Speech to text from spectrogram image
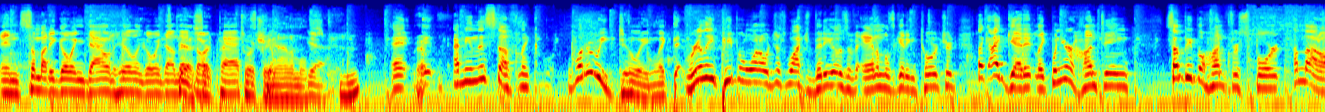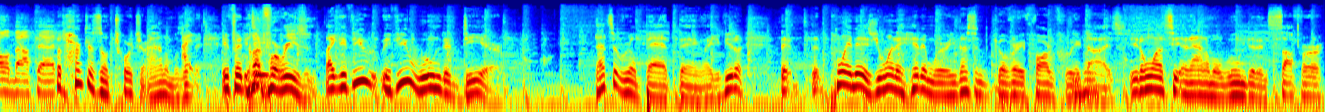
In somebody going downhill and going down Yeah, that it's dark like path, is torturing kill- animals. Yeah. Mhm. And it- I mean, this stuff, like, what are we doing? Like, th- really, people want to just watch videos of animals getting tortured? Like, I get it. Like, when you're hunting, some people hunt for sport. I'm not all about that. But hunters don't torture animals. If, if it hunt for a reason. Like if you if you wound a deer, that's a real bad thing. Like if you don't, the, the point is you want to hit him where he doesn't go very far before he Mm-hmm. dies. You don't want to see an animal wounded and suffer.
